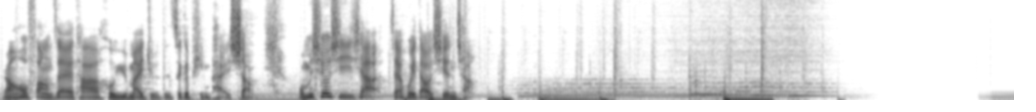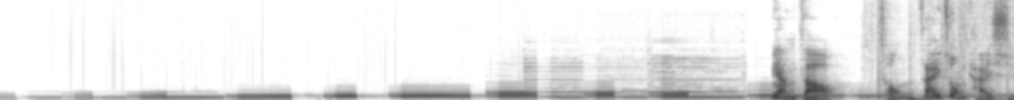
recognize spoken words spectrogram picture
然后放在他和鱼卖酒的这个品牌上。我们休息一下，再回到现场。酿造从栽种开始，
